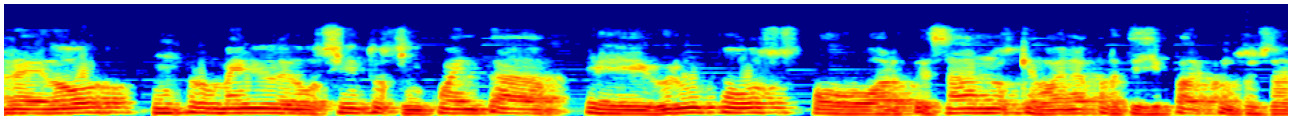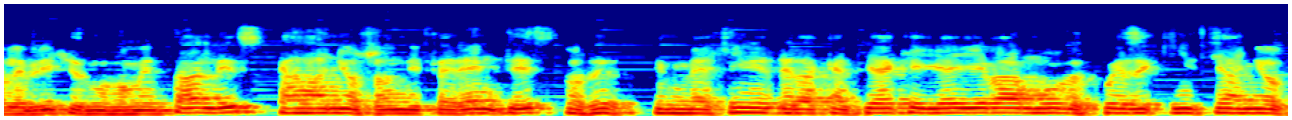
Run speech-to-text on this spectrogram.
alrededor un promedio de 250 eh, grupos o artesanos que van a participar con sus alebrijes monumentales. Cada año son diferentes. Entonces, imagínense la cantidad que ya llevamos después de 15 años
